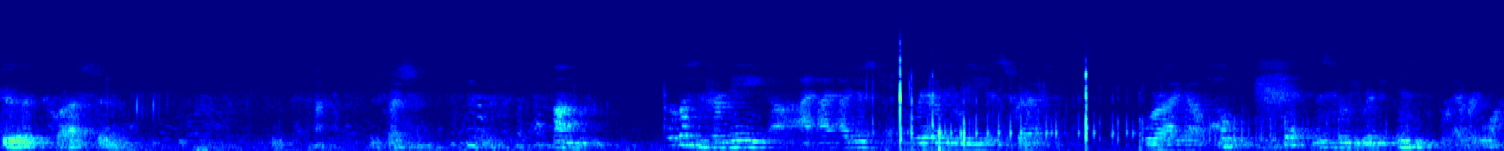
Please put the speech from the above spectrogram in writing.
Good question. Good question. Um, listen, for me, I, I, I just rarely read a script where I go, holy shit, this movie really isn't for everyone.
